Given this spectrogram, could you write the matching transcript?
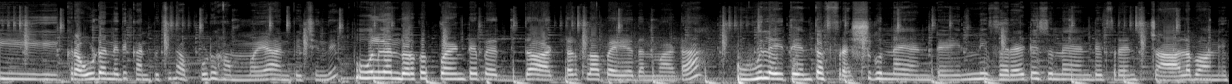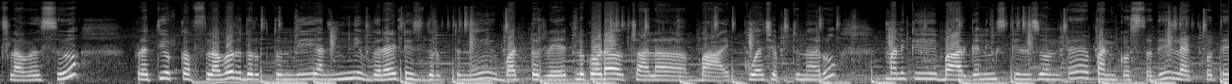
ఈ క్రౌడ్ అనేది కనిపించింది. అప్పుడు అమ్మయ్య అనిపించింది. పువ్వులు కానీ దొరకకపోయింటే పెద్ద అట్టర్ ఫ్లాప్ అయ్యేదన్నమాట. పువ్వులు అయితే ఎంత ఫ్రెష్గా ఉన్నాయంటే ఎన్ని వెరైటీస్ ఉన్నాయంటే ఫ్రెండ్స్ చాలా బాగున్నాయి ఫ్లవర్స్. ప్రతి ఒక్క ఫ్లవర్ దొరుకుతుంది అన్ని వెరైటీస్ దొరుకుతున్నాయి బట్ రేట్లు కూడా చాలా బాగా ఎక్కువ చెప్తున్నారు. మనకి బార్గెనింగ్ స్కిల్స్ ఉంటే పనికొస్తుంది లేకపోతే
